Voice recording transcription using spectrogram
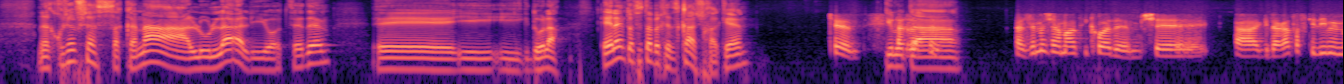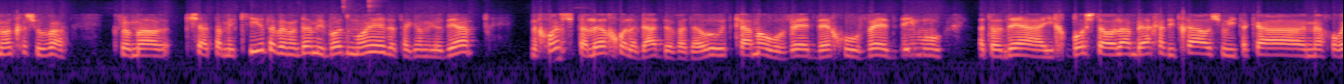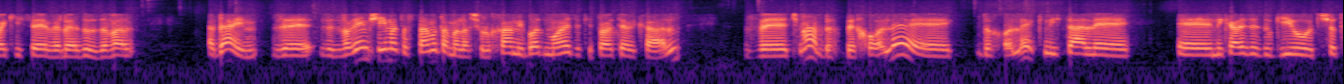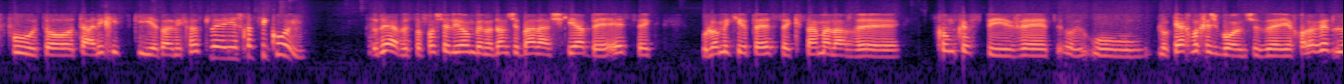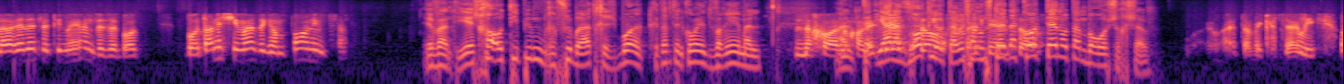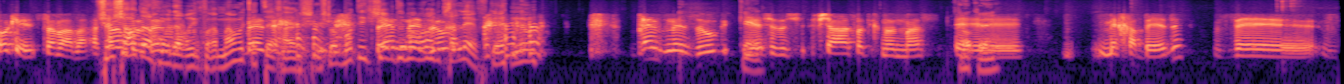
אני רק חושב שהסכנה העלולה להיות, בסדר? אה, היא, היא גדולה. אלא אם אתה עושה אותה בחזקה שלך, כן? כן. כאילו אתה... אז זה מה שאמרתי קודם, שהגדרת תפקידים היא מאוד חשובה. כלומר, כשאתה מכיר את הבן אדם מבעוד מועד, אתה גם יודע, נכון שאתה לא יכול לדעת בוודאות כמה הוא עובד ואיך הוא עובד, ואם הוא, אתה יודע, יכבוש את העולם ביחד איתך, או שהוא ייתקע מאחורי כיסא ולא יזוז, אבל עדיין, זה, זה דברים שאם אתה שם אותם על השולחן מבעוד מועד זה טיפה יותר קל. ותשמע, בכל, אה, בכל אה, כניסה ל... אה, נקרא לזה זוגיות, שותפות או תהליך עסקי, אתה נכנס ל... יש לך סיכון. אתה יודע, בסופו של יום בן אדם שבא להשקיע בעסק, הוא לא מכיר את העסק, שם עליו אה, סכום כספי, והוא לוקח בחשבון שזה יכול לרד, לרדת לטמיון, וזה באות, באותה נשימה זה גם פה נמצא. הבנתי. יש לך עוד טיפים אפילו בראיית חשבון? כתבת לי כל מיני דברים על... נכון, על נכון. ת- יאללה, זרוק לי אותם, יש לנו שתי דקות. תן אותם בראש עכשיו. אתה מקצר לי. אוקיי, סבבה. שש שעות אנחנו מדברים כבר, מה מקצר לך? בוא בן דיבור, נתחלף, כן, נו. בין בני זוג כן. יש איזה, אפשר לעשות תכנון מס אוקיי. אה, מכבד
